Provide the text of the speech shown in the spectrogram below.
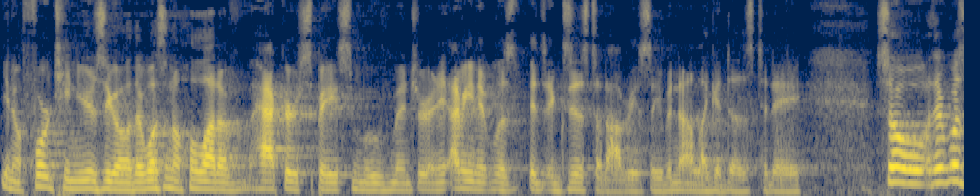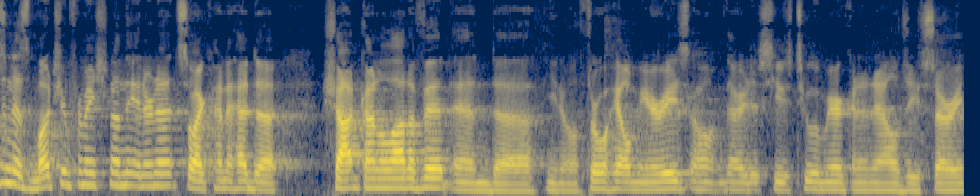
you know, 14 years ago. There wasn't a whole lot of hacker space movement or any. I mean, it was it existed obviously, but not like it does today. So there wasn't as much information on the internet, so I kind of had to shotgun a lot of it and uh, you know throw hail marys. Oh, I just used two American analogies. Sorry,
